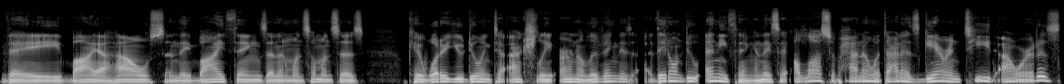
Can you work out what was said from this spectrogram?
They buy a house and they buy things, and then when someone says, Okay, what are you doing to actually earn a living? They don't do anything. And they say, Allah subhanahu wa ta'ala has guaranteed our rizq.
